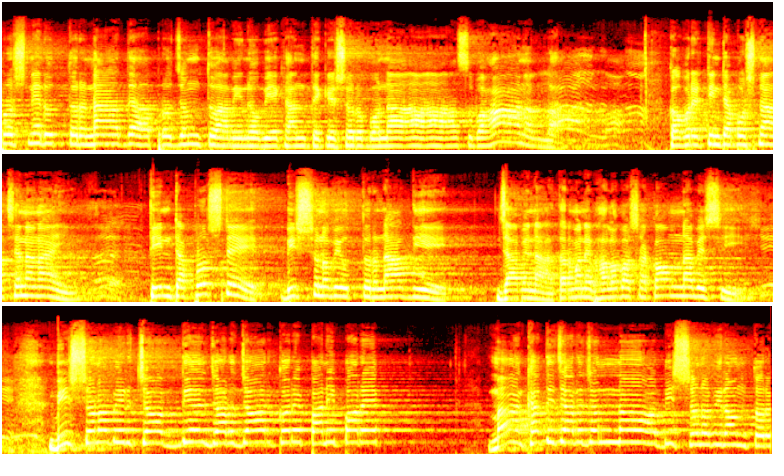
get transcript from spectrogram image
প্রশ্নের উত্তর না দেওয়া পর্যন্ত আমি নবী এখান থেকে সরব না সুবহান আল্লাহ কবরের তিনটা প্রশ্ন আছে না নাই? তিনটা প্রশ্নে বিশ্বনবী উত্তর না দিয়ে যাবে না। তার মানে ভালোবাসা কম না বেশি? বিশ্বনবীর চোখ দিয়ে জ্বর জ্বর করে পানি পড়ে। মা খাদিজার জন্য বিশ্বনবীর অন্তর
